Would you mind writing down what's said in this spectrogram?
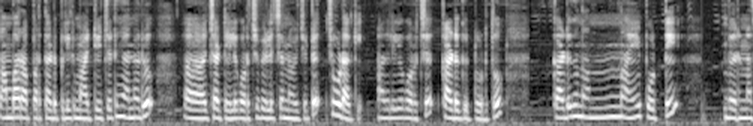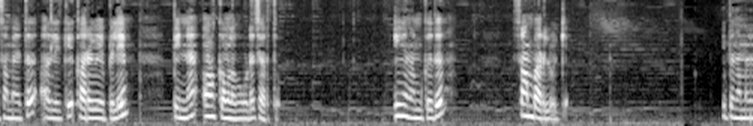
സാമ്പാർ അപ്പുറത്ത് അടുപ്പിലേക്ക് മാറ്റി വെച്ചിട്ട് ഞാനൊരു ചട്ടിയിൽ കുറച്ച് വെളിച്ചെണ്ണ ഒഴിച്ചിട്ട് ചൂടാക്കി. അതിലേക്ക് കുറച്ച് കടുക് ഇട്ട് കൊടുത്തു. കടുക് നന്നായി പൊട്ടി വരുന്ന സമയത്ത് അതിലേക്ക് കറിവേപ്പിലയും പിന്നെ ഉണക്കമുളക് കൂടെ ചേർത്തു. ഇനി നമുക്കത് സാമ്പാറിൽ വയ്ക്കാം ഇപ്പം നമ്മൾ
